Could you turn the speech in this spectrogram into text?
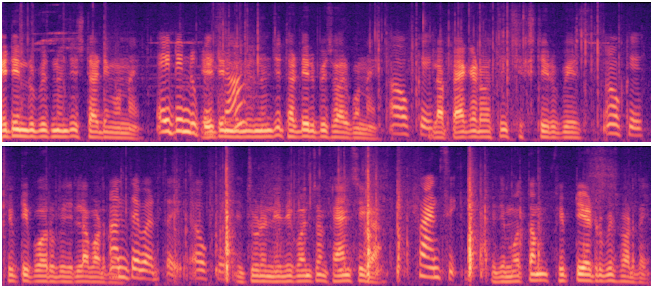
ఎయిటీన్ రూపీస్ నుంచి స్టార్టింగ్ ఉన్నాయి. ఎయిటీన్ రూపీస్ ఎయిటీన్ రూపీస్ నుంచి థర్టీ రూపీస్ వరకు ఉన్నాయి. ఓకే. ఇట్లా ప్యాకెట్ వచ్చి sixty rupees okay. Fifty four rupees ఇట్లా పడతాయి. అంతే పడతాయి. ఓకే. ఇది చూడండి ఇది కొంచెం ఫ్యాన్సీగా ఫ్యాన్సీ ఇది మొత్తం ఫిఫ్టీ ఎయిట్ రూపీస్ పడతాయి.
